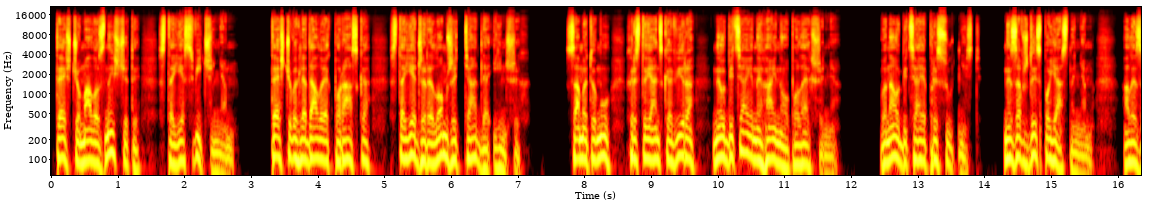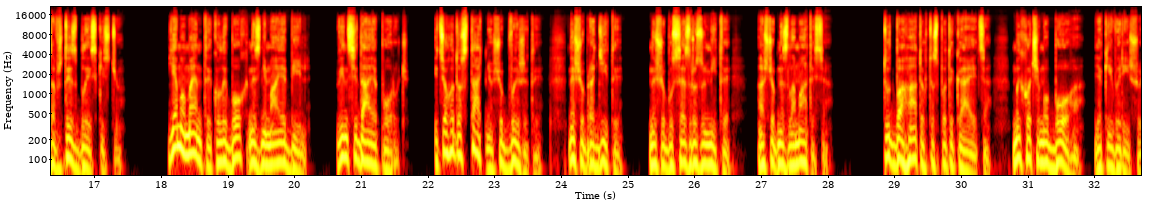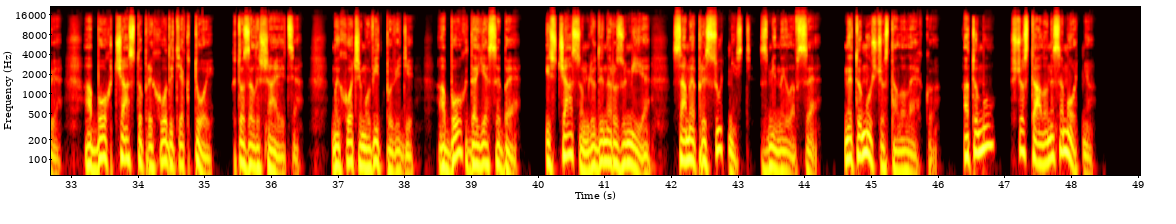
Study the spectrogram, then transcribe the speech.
Те, що мало знищити, стає свідченням. Те, що виглядало як поразка, стає джерелом життя для інших. Саме тому християнська віра не обіцяє негайного полегшення. Вона обіцяє присутність, не завжди з поясненням, але завжди з близькістю. Є моменти, коли Бог не знімає біль, він сідає поруч. І цього достатньо, щоб вижити, не щоб радіти, не щоб усе зрозуміти, а щоб не зламатися. Тут багато хто спотикається. Ми хочемо Бога, який вирішує, а Бог часто приходить як той, хто залишається. Ми хочемо відповіді, а Бог дає себе. І з часом людина розуміє, саме присутність змінила все. Не тому, що стало легко, а тому, що стало не самотньо.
